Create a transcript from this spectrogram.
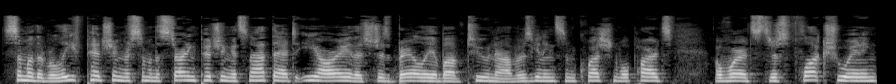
some of the relief pitching or some of the starting pitching. It's not that ERA that's just barely above two now. There's getting some questionable parts of where it's just fluctuating.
